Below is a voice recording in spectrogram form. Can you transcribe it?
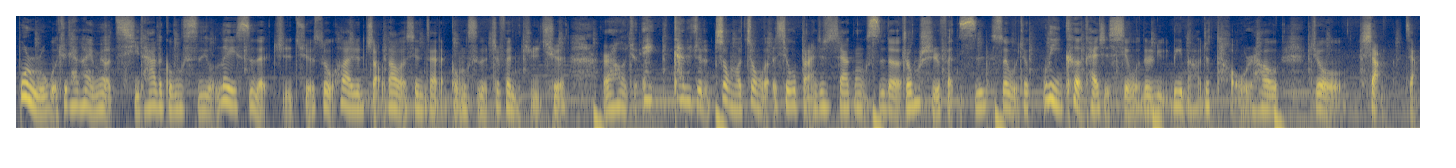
不如我去看看有没有其他的公司有类似的职缺，所以我后来就找到了现在的公司的这份职缺，然后我就哎，看就觉得中了中了，而且我本来就是这家公司的忠实粉丝，所以我就立刻开始写我的履历，然后就投，然后就上这样。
